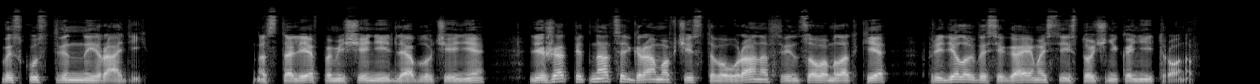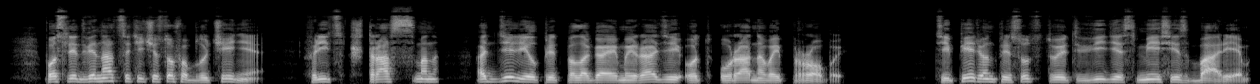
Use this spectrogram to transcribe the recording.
в искусственный радий. На столе в помещении для облучения лежат 15 граммов чистого урана в свинцовом лотке в пределах досягаемости источника нейтронов. После 12 часов облучения Фриц Штрассман – отделил предполагаемый радий от урановой пробы. Теперь он присутствует в виде смеси с барием,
